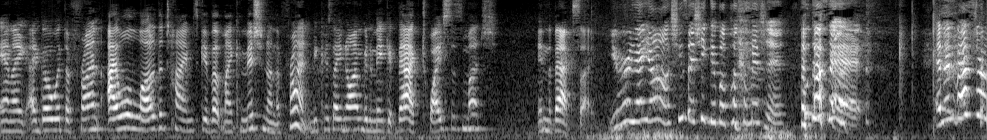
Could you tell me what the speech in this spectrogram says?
and I, I go with the front, I will a lot of the times give up my commission on the front because I know I'm going to make it back twice as much in the backside. You heard that, y'all? She said she'd give up her commission. Who does that? An investor An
